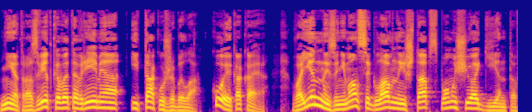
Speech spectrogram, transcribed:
Нет, разведка в это время и так уже была, кое-какая. Военный занимался главный штаб с помощью агентов,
